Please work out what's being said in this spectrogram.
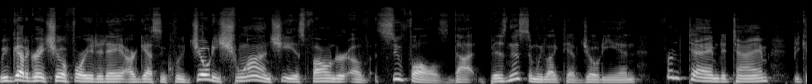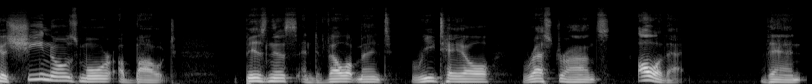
We've got a great show for you today. Our guests include Jodi Schwan. She is founder of SiouxFalls.business, and we like to have Jodi in from time to time because she knows more about business and development, retail, restaurants, all of that than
